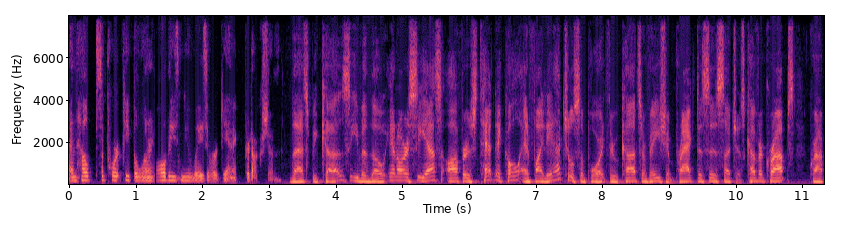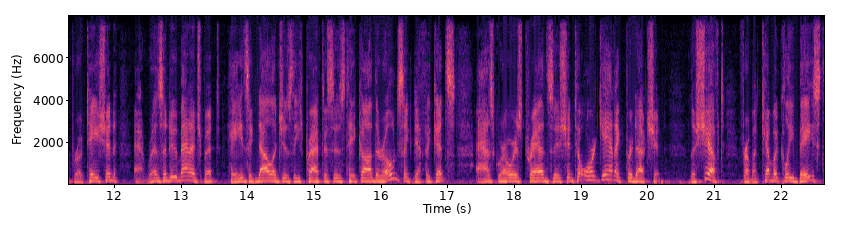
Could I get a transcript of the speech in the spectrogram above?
and help support people learn all these new ways of organic production. That's because even though NRCS offers technical and financial support through conservation practices such as cover crops, crop rotation, and residue management, Haynes acknowledges these practices take on their own significance as growers transition to organic production the shift from a chemically based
